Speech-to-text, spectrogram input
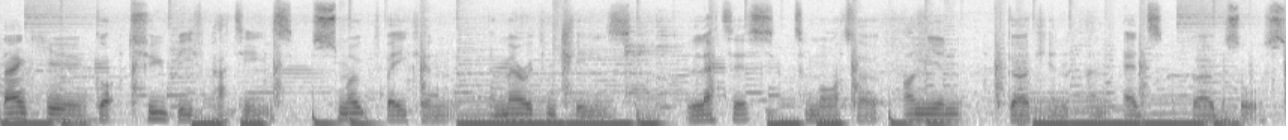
Thank you. Got two beef patties, smoked bacon, American cheese, lettuce, tomato, onion, gherkin, and Ed's burger sauce.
